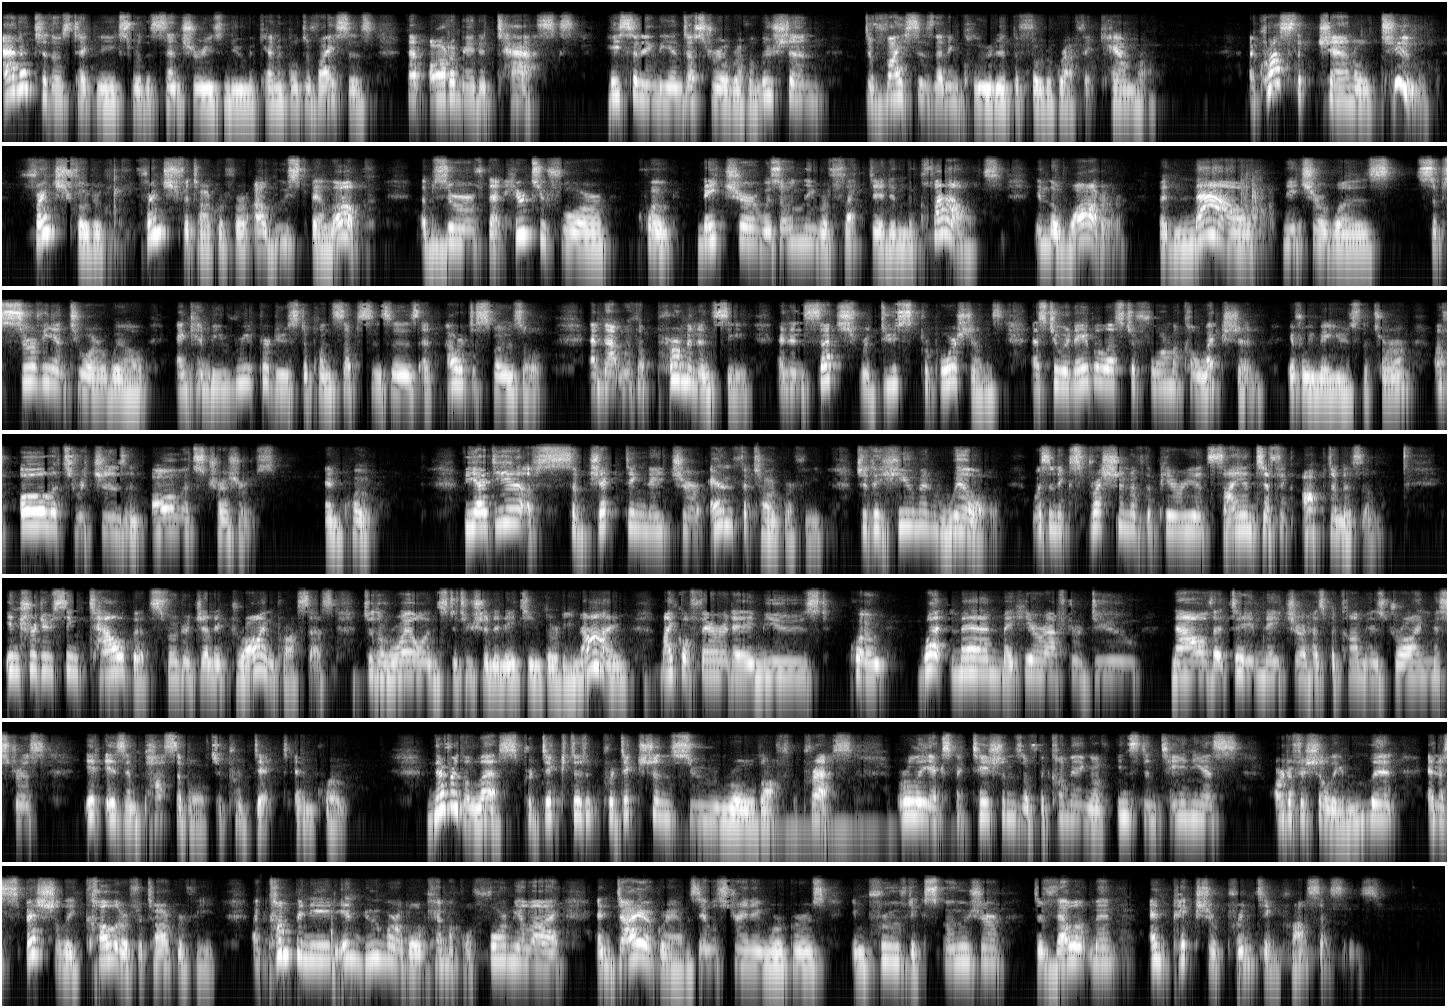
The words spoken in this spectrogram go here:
Added to those techniques were the century's new mechanical devices that automated tasks, hastening the Industrial Revolution, devices that included the photographic camera. Across the channel too, French, photo, French photographer Auguste Belloc observed that heretofore, quote, nature was only reflected in the clouds, in the water, but now nature was subservient to our will and can be reproduced upon substances at our disposal, and that with a permanency and in such reduced proportions as to enable us to form a collection, if we may use the term, of all its riches and all its treasures, end quote. The idea of subjecting nature and photography to the human will was an expression of the period's scientific optimism. Introducing Talbot's photogenic drawing process to the Royal Institution in 1839, Michael Faraday mused, quote, what man may hereafter do now that Dame Nature has become his drawing mistress, it is impossible to predict, end quote. Nevertheless, predictions soon rolled off the press. Early expectations of the coming of instantaneous, artificially lit, and especially color photography, accompanied innumerable chemical formulae and diagrams illustrating workers' improved exposure, development, and picture printing processes.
